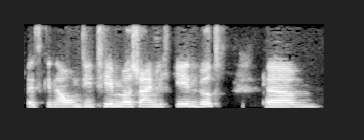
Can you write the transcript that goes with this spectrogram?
weil es genau um die Themen wahrscheinlich gehen wird. Genau. Ähm,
